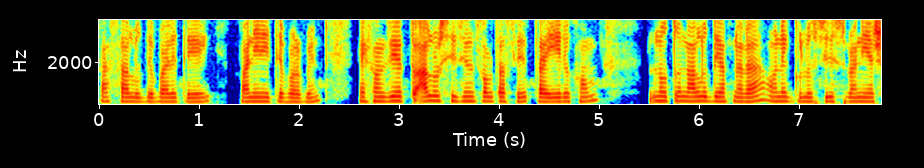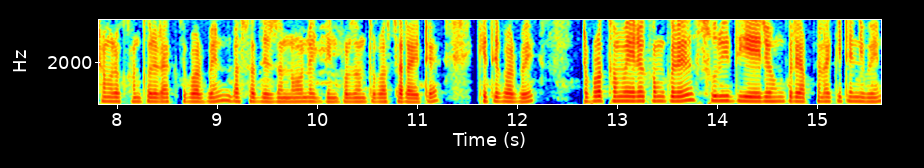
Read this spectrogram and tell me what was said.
কাঁচা আলু দিয়ে বাড়িতে বানিয়ে নিতে পারবেন। এখন যেহেতু আলুর সিজন চলতেছে, তাই এরকম নতুন আলু দিয়ে আপনারা অনেকগুলো চিপস বানিয়ে সংরক্ষণ করে রাখতে পারবেন বাচ্চাদের জন্য অনেক দিন পর্যন্ত বাচ্চারা এটা খেতে পারবে। তো প্রথমে এরকম করে ছুরি দিয়ে এরকম করে আপনারা কেটে নেবেন।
